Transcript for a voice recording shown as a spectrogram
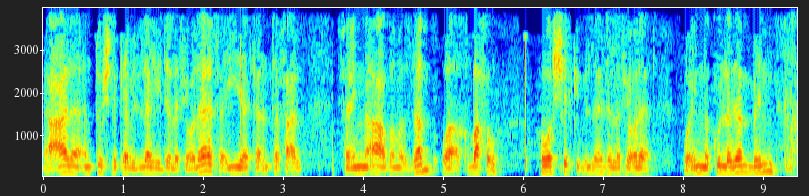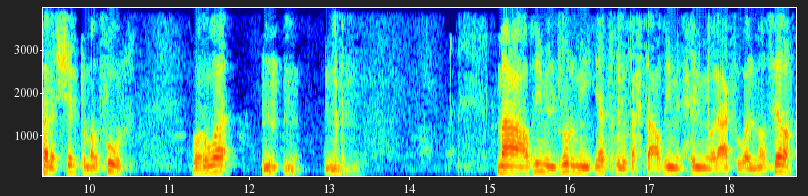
على أن تشرك بالله جل في علاه فإياك أن تفعل فإن أعظم الذنب وأقبحه هو الشرك بالله جل في علاه. وإن كل ذنب خلى الشرك مغفور. وهو مع عظيم الجرم يدخل تحت عظيم الحلم والعفو والمغفرة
